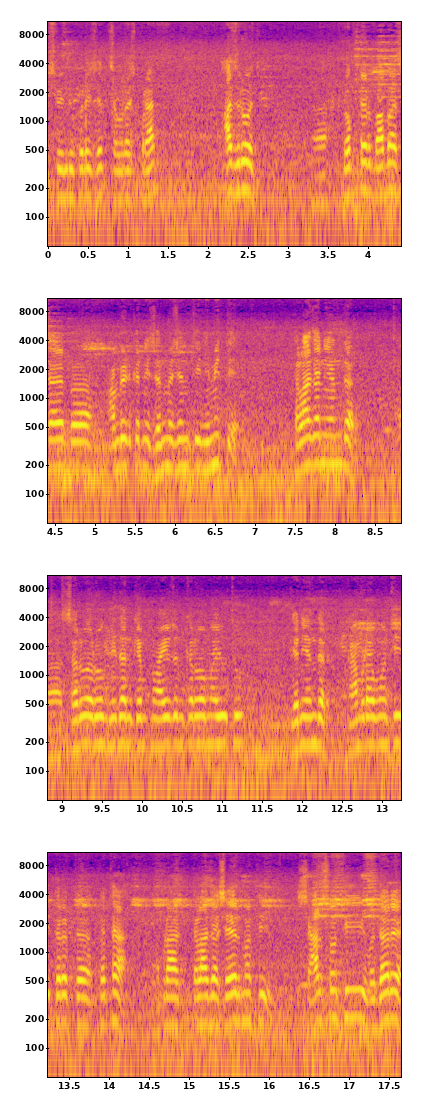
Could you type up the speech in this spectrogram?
વિશ્વ હિન્દુ પરિષદ સૌરાષ્ટ્ર પ્રાંત. આજ રોજ ડૉક્ટર બાબા સાહેબ આંબેડકરની જન્મજયંતિ નિમિત્તે તળાજાની અંદર સર્વ રોગ નિદાન કેમ્પનું આયોજન કરવામાં આવ્યું હતું. જેની અંદર ગામડાઓમાંથી તરત, તથા આપણા તળાજા શહેરમાંથી ચારસોથી વધારે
